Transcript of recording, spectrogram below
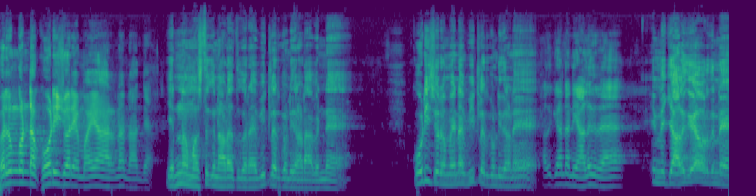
பெருங்கொண்ட கோடீஸ்வரன் மயாருன்னா நான் தான். என்ன மஸ்துக்கு நாடகத்துக்கு வர? வீட்டில் இருக்க வேண்டியதாடா வெண்ண கோடீஸ்வரம் வேணா வீட்டில் இருக்க வேண்டியதானே அதுக்கேண்டா நீ அழுகுற? இன்னைக்கு அழுகையா வருதுண்ணே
